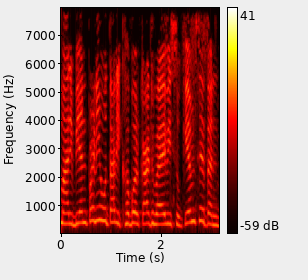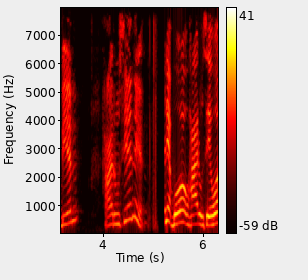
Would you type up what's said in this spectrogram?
મારી બેન પણ હું તારી ખબર કાઢવા આવી છું કેમ છે તન બેન? હારું છે ને? અને બહુ સારું છે હો.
